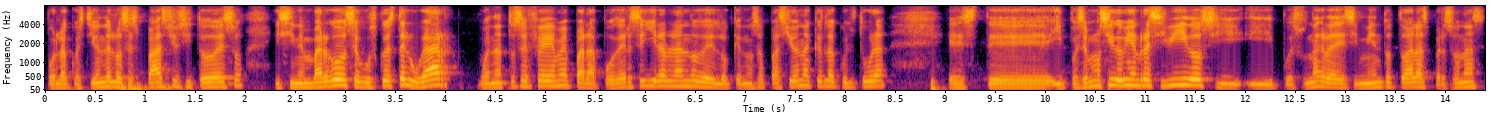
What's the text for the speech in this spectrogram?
por la cuestión de los espacios y todo eso. Y sin embargo, se buscó este lugar, Guanatos FM, para poder seguir hablando de lo que nos apasiona, que es la cultura. Este, y pues hemos sido bien recibidos y, y pues un agradecimiento a todas las personas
